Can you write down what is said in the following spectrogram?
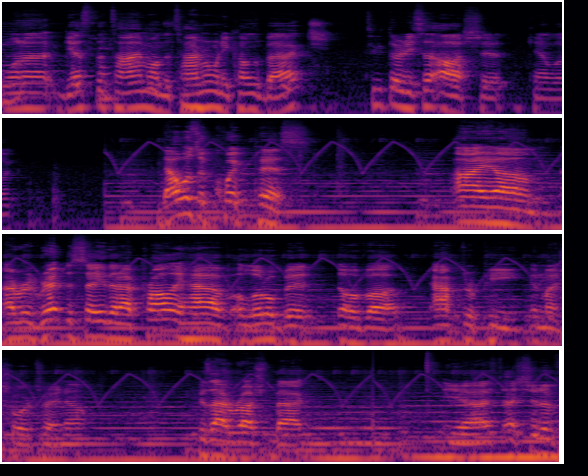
Want to guess the time on the timer when he comes back? 2:37. Oh shit, can't look. That was a quick piss. I um I regret to say that I probably have a little bit of uh, after pee in my shorts right now because I rushed back. Yeah, I, I should have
